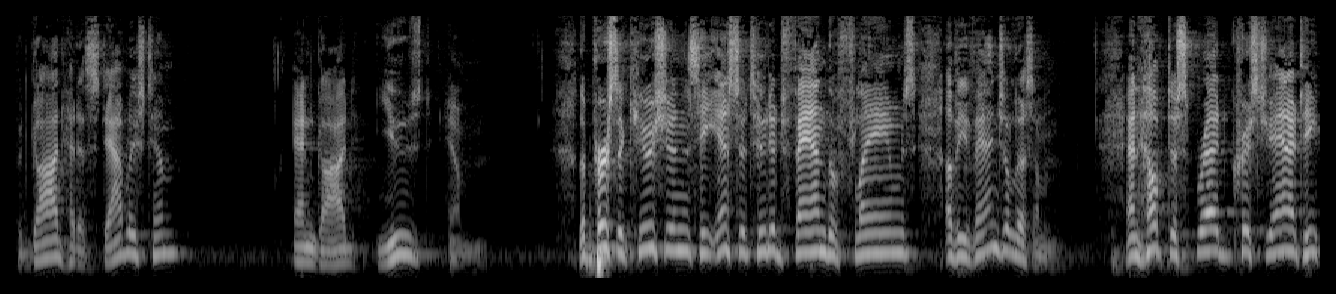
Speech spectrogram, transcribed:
But God had established him, and God used him. The persecutions he instituted fanned the flames of evangelism and helped to spread Christianity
